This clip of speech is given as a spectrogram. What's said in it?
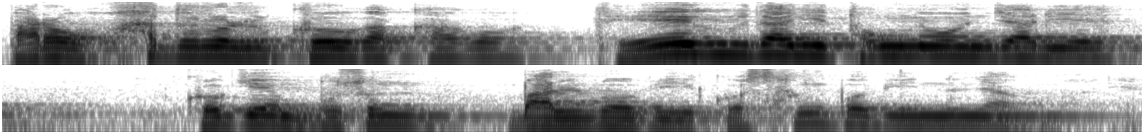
바로 화두를 거각하고 대의단이 동로원 자리에 거기에 무슨 말법이 있고 상법이 있느냐고 말이야.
